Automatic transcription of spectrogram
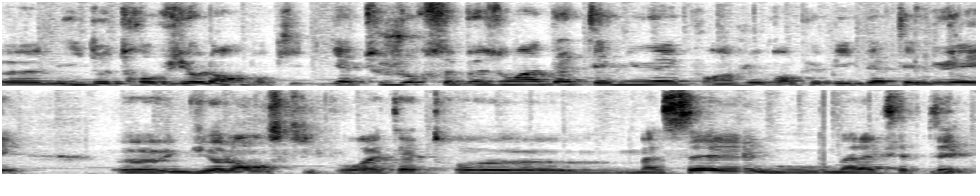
euh, ni de trop violent. Donc il y a toujours ce besoin d'atténuer, pour un jeu grand public, d'atténuer euh, une violence qui pourrait être euh, malsaine ou mal acceptée.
